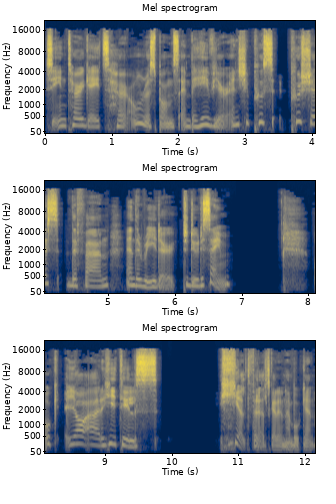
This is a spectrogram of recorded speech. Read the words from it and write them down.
She interrogates her own response and behavior, and she pus- pushes the fan and the reader to do the same. Och jag är hittills helt förälskad i den här boken.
